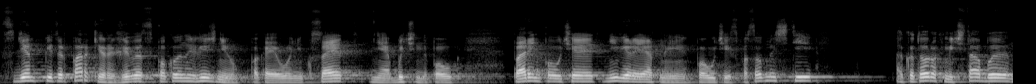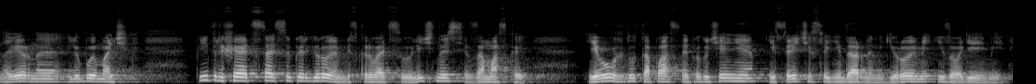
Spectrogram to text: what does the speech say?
Студент Питер Паркер живет спокойной жизнью, пока его не кусает необычный паук. Парень получает невероятные паучьи способности, о которых мечтал бы, наверное, любой мальчик. Пит решает стать супергероем и скрывать свою личность за маской. Его ждут опасные приключения и встречи с легендарными героями и злодеями,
